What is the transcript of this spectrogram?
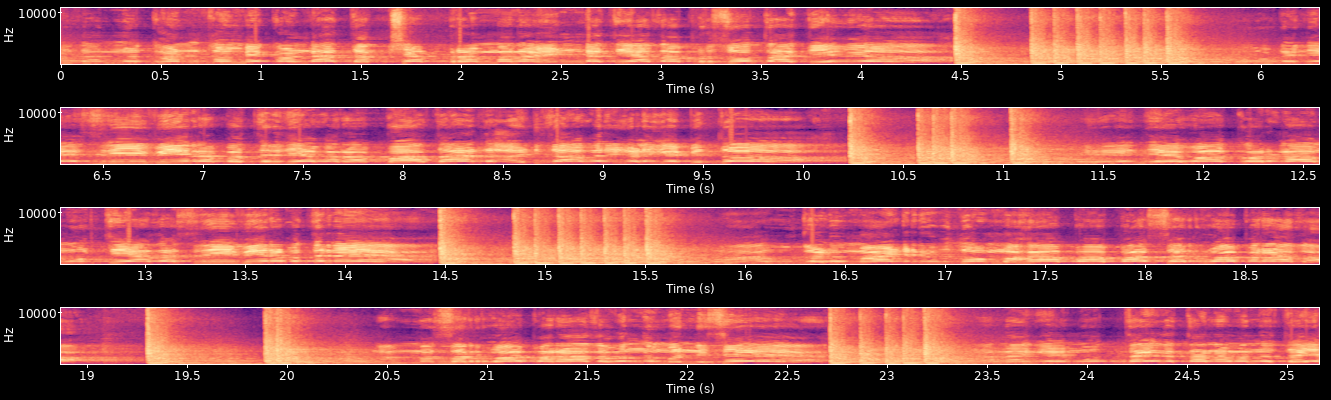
ಇದನ್ನು ಕಣ್ತುಂಬಿಕೊಂಡ ದಕ್ಷ ಬ್ರಹ್ಮನ ಹೆಂಡತಿಯಾದ ಪ್ರಸೂತ ದೇವಿಯ ಕೂಡಲೇ ಶ್ರೀ ವೀರಭದ್ರ ದೇವರ ಪಾದ ಅಡಿದಾವರಿಗಳಿಗೆ ಬಿದ್ದು, ಹೇ ದೇವ ಕರುಣಾಮೂರ್ತಿಯಾದ ಶ್ರೀ ವೀರಭದ್ರನೇ, ನಾವುಗಳು ಮಾಡಿರುವುದು ಮಹಾಪಾಪ ಸರ್ವಾಪರಾಧ. ನಮ್ಮ ಸರ್ವಾಪರಾಧವನ್ನು ಮನ್ನಿಸಿ. ನನಗೆ ಮುತ್ತೈದತನವನ್ನು ದಯ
